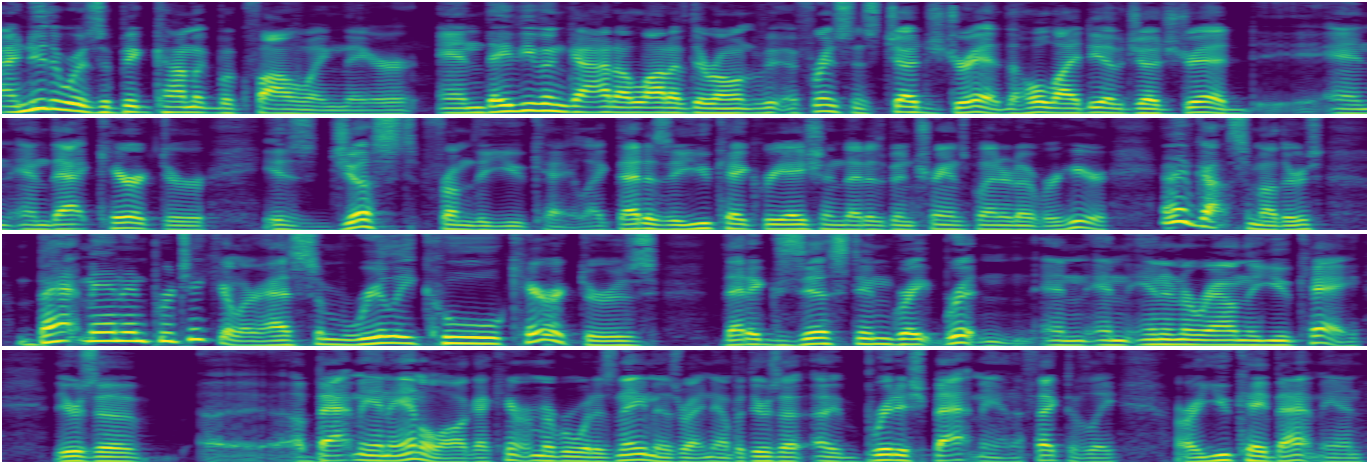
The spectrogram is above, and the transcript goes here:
I knew there was a big comic book following there, and they've even got a lot of their own. For instance, Judge Dredd. The whole idea of Judge Dredd and and that character is just from the UK. Like that is a UK creation that has been transplanted over here, and they've got some others. Batman, in particular, has some really cool characters that exist in Great Britain and and in and around the UK. There's a a Batman analog. I can't remember what his name is right now, but there's a, a British Batman, effectively, or a UK Batman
